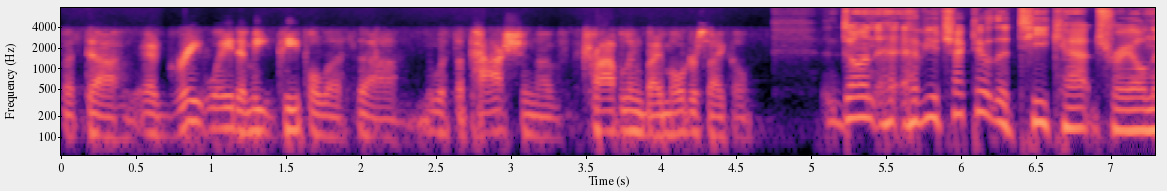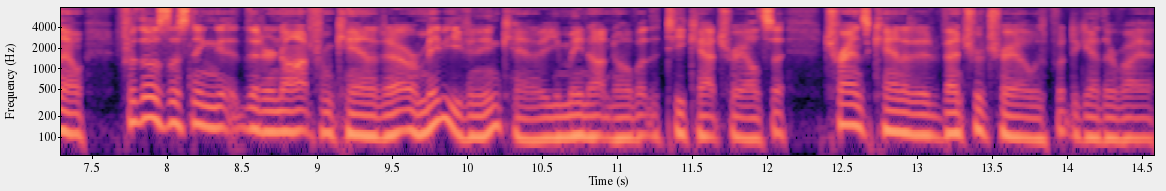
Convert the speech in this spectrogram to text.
But a great way to meet people with with the passion of traveling by motorcycle. Don, have you checked out the TCAT Trail? Now, for those listening that are not from Canada, or maybe even in Canada, you may not know about the TCAT Trail. It's a Trans Canada Adventure Trail was put together by a,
